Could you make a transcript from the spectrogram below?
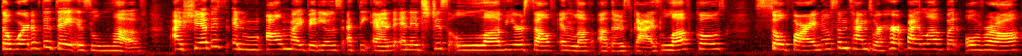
The word of the day is love. I share this in all my videos at the end and it's just love yourself and love others guys. Love goes so far. I know sometimes we're hurt by love, but overall,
